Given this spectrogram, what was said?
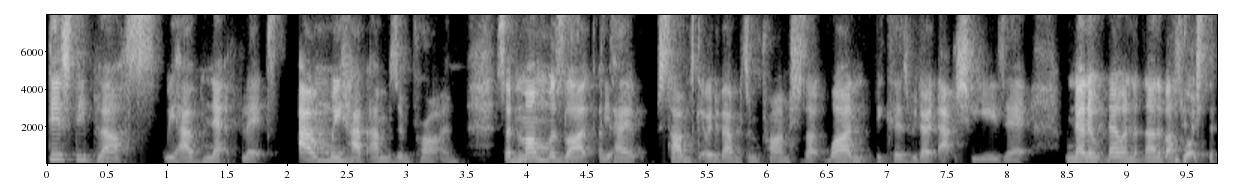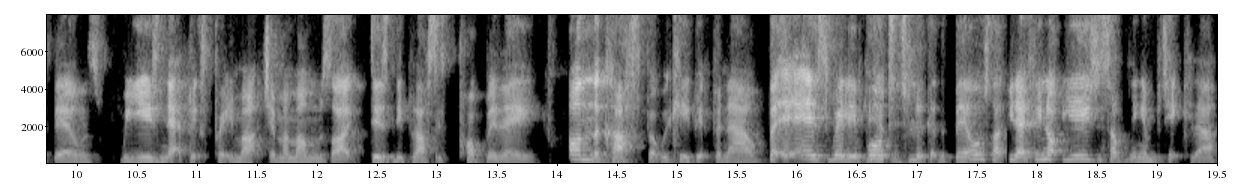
Disney Plus, we have Netflix, and we have Amazon Prime. So mum was like, Yeah. okay, it's time to get rid of Amazon Prime. She's like, one, because we don't actually use it. None of no one, none of us watch the films. We use Netflix pretty much. And my mum was like, Disney Plus is probably on the cusp, but we keep it for now. But it is really important to look at the bills. Like, you know, if you're not using something in particular,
